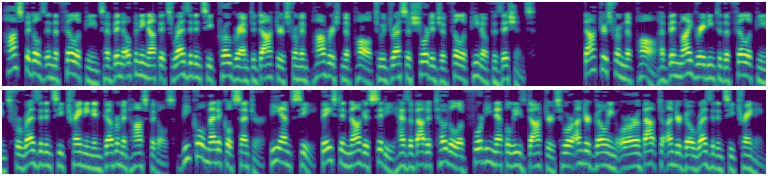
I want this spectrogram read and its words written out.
Hospitals in the Philippines have been opening up its residency program to doctors from impoverished Nepal to address a shortage of Filipino physicians. Doctors from Nepal have been migrating to the Philippines for residency training in government hospitals. Bicol Medical Center, BMC, based in Naga City has about a total of 40 Nepalese doctors who are undergoing or are about to undergo residency training.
